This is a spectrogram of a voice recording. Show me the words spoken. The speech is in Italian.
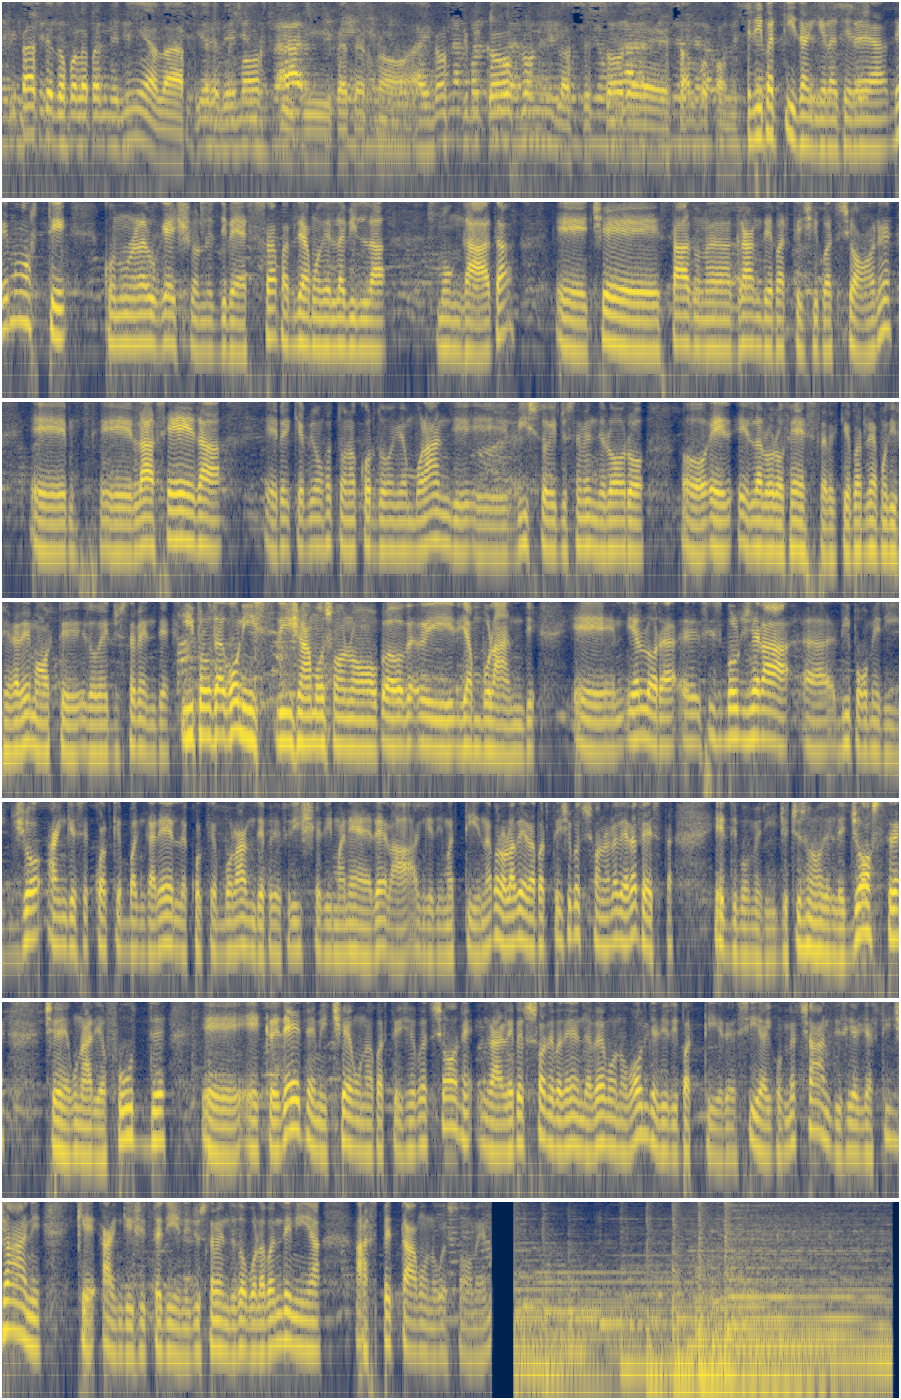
Riparte dopo la pandemia la Fiera dei Morti di Paternò. Ai nostri microfoni l'assessore Salvo Consi. È ripartita anche la Fiera dei Morti con una location diversa, parliamo della Villa Mongata, c'è stata una grande partecipazione, e, e la sera eh, perché abbiamo fatto un accordo con gli ambulanti visto che giustamente loro oh, è, è, la loro festa perché parliamo di Fiera dei Morti dove giustamente i protagonisti diciamo, sono oh, gli ambulanti. E, e allora eh, si svolgerà eh, di pomeriggio anche se qualche bancarella e qualche volante preferisce rimanere là anche di mattina però la vera partecipazione, la vera festa è di pomeriggio. Ci sono delle giostre, c'è un'area food e, e credetemi c'è una partecipazione le persone praticamente avevano voglia di ripartire, sia i commercianti, sia gli artigiani che anche i cittadini, giustamente dopo la pandemia aspettavano questo momento.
